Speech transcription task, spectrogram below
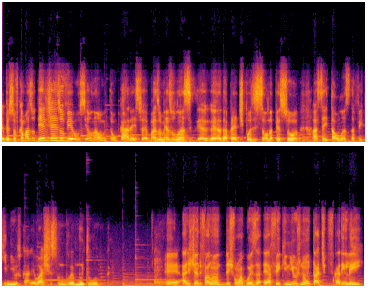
A pessoa fica, mas o dele já resolveu, o seu não. Então, cara, isso é mais ou menos o lance é, é, da predisposição da pessoa a aceitar o lance da fake news, cara. Eu acho isso muito louco. É, Alexandre falando, deixa eu falar uma coisa, é, a fake news não está tipificada em lei,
